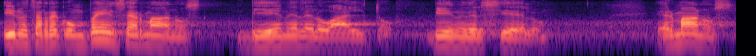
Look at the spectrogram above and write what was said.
Y nuestra recompensa, hermanos, viene de lo alto, viene del cielo. Hermanos,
